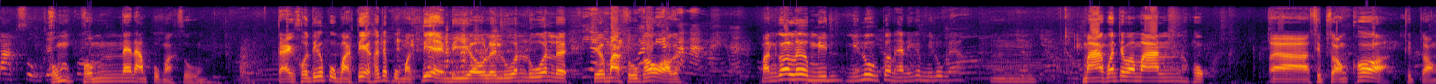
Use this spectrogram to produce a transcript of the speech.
หมากสูงจะผมดีกว่าผมแนะนำปลูกหมากสูง แต่คนที่เขาปลูกหมากเตี้ยเขาจะปลูกหมากเตี้ยอย่างเดียวเลยล้วนๆเลย เจอหมากสูงเขาออก ขนาดไหนนะ มันก็เริ่มมีมีลูกต้นแค่นี้ก็มีลูกแล้วอืมหมากมันจะประมาณหกอ่าสิบสองข้อสิบสอง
